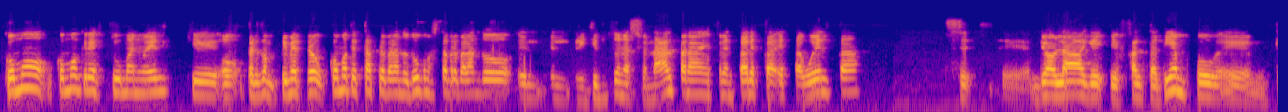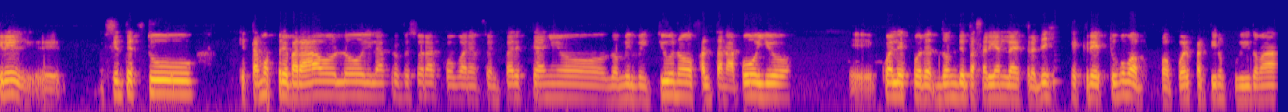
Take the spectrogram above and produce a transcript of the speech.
¿Cómo, ¿Cómo crees tú, Manuel, que, oh, perdón, primero, ¿cómo te estás preparando tú? ¿Cómo se está preparando el, Instituto Nacional para enfrentar esta, esta vuelta? Eh, yo hablaba que, falta tiempo. Eh, ¿crees, eh, ¿Sientes tú que estamos preparados los y las profesoras para enfrentar este año 2021? ¿Faltan apoyo? Eh, ¿Cuáles por dónde pasarían las estrategias? ¿Crees tú como para poder partir un poquito más,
